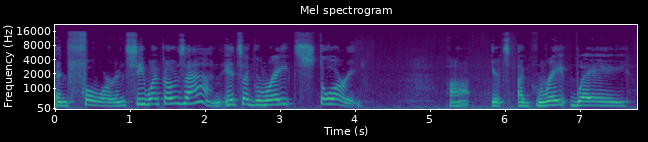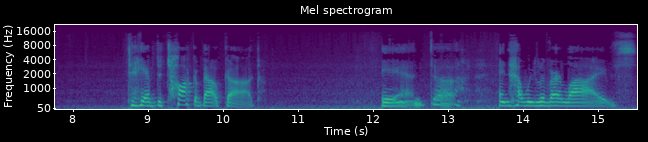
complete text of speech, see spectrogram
and 4 and see what goes on. It's a great story. Uh, it's a great way to have to talk about God and, uh, and how we live our lives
